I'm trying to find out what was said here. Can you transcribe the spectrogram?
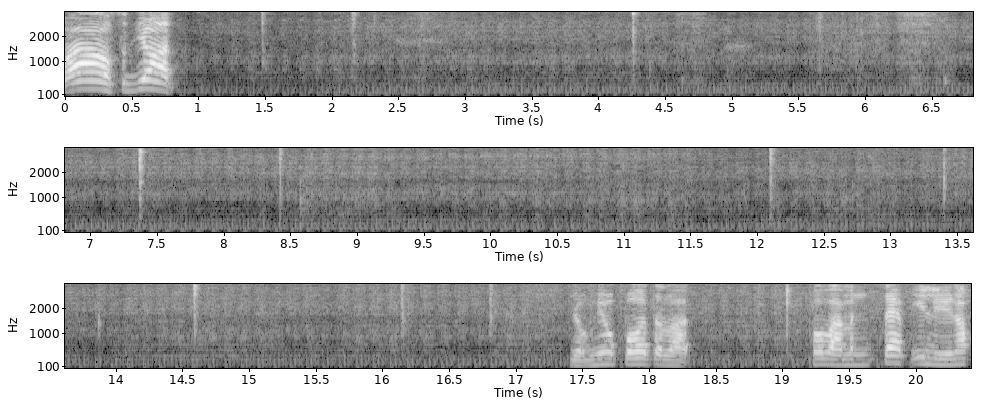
ว้ว้าว สุดยอด ยกนิ้วโป้ตลอด เพราะว่ามันแซ่บอีหลีเนาะ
